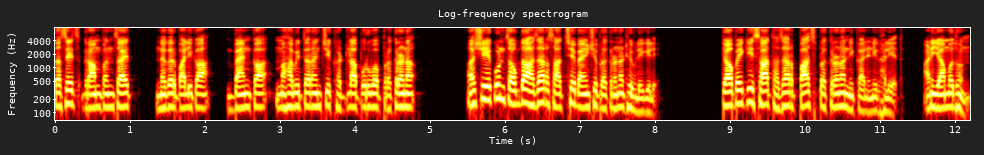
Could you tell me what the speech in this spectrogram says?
तसेच ग्रामपंचायत नगरपालिका बँका महावितरणची खटलापूर्व प्रकरणं अशी एकूण चौदा हजार सातशे ब्याऐंशी प्रकरणं ठेवली गेली. त्यापैकी सात हजार पाच प्रकरणं निकाली निघाली आहेत आणि यामधून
